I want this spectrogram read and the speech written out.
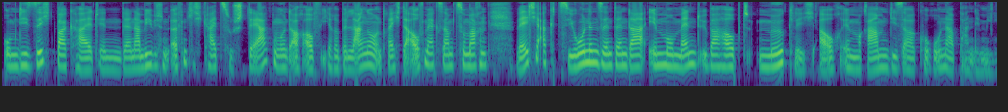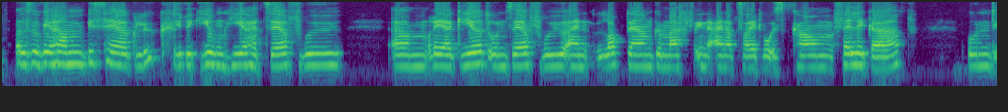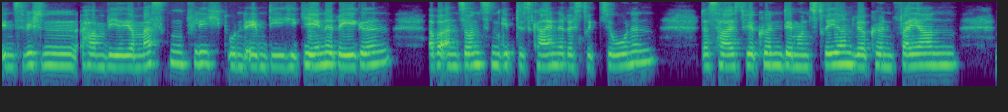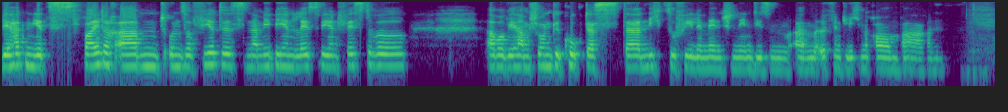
Um die Sichtbarkeit in der namibischen Öffentlichkeit zu stärken und auch auf ihre Belange und Rechte aufmerksam zu machen, welche Aktionen sind denn da im Moment überhaupt möglich, auch im Rahmen dieser Corona-Pandemie? Also wir haben bisher Glück. Die Regierung hier hat sehr früh ähm, reagiert und sehr früh einen Lockdown gemacht in einer Zeit, wo es kaum Fälle gab. Und inzwischen haben wir ja Maskenpflicht und eben die Hygieneregeln. Aber ansonsten gibt es keine Restriktionen. Das heißt, wir können demonstrieren, wir können feiern. Wir hatten jetzt Freitagabend unser viertes Namibian Lesbian Festival. Aber wir haben schon geguckt, dass da nicht zu viele Menschen in diesem ähm, öffentlichen Raum waren.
